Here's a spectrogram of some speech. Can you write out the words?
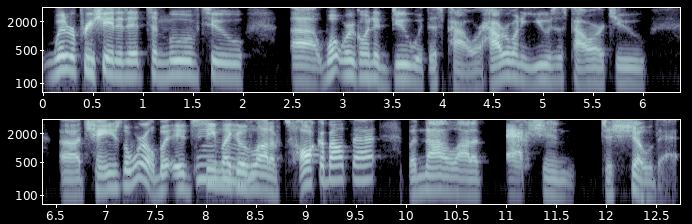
would have appreciated it to move to uh, what we're going to do with this power, how we're going to use this power to uh, change the world. But it seemed mm-hmm. like there was a mm-hmm. lot of talk about that, but not a lot of action to show that.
